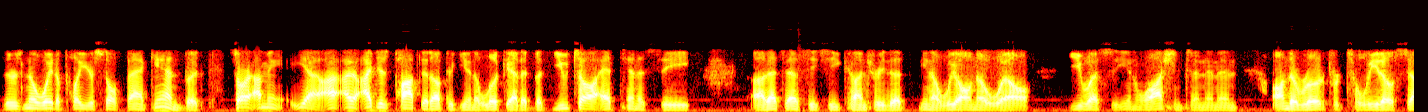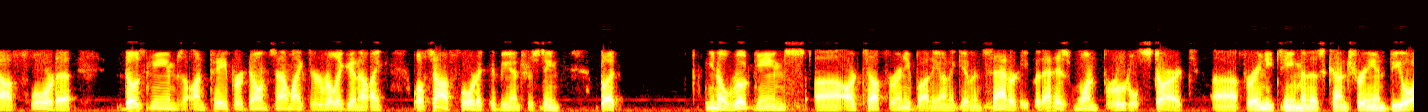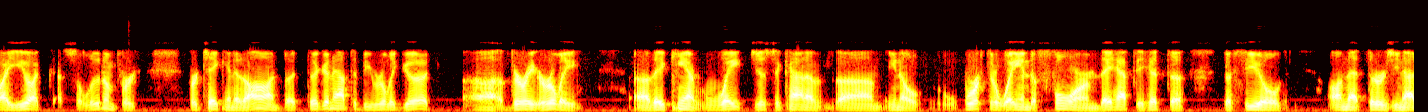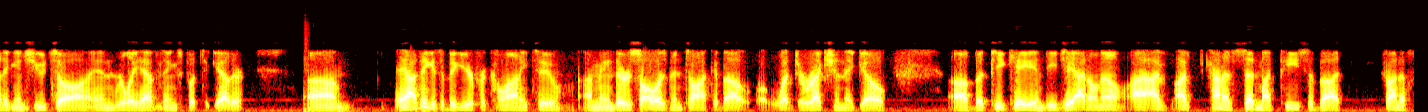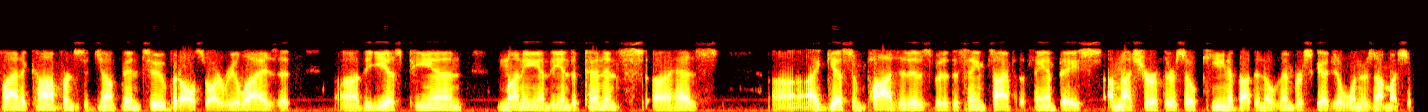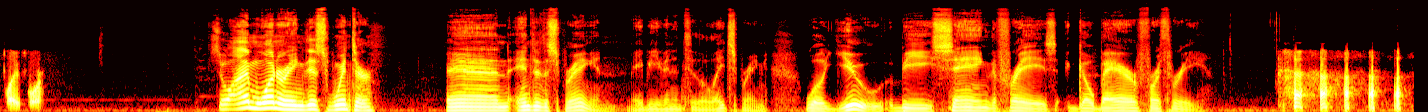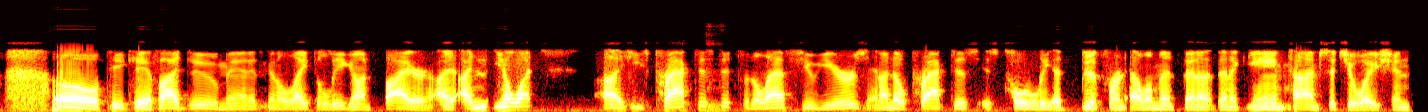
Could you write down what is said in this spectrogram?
there's no way to play yourself back in. But sorry, I mean, yeah, I, I just popped it up again to look at it. But Utah at Tennessee, uh, that's SEC country that you know we all know well. USC in Washington, and then on the road for Toledo, South Florida. Those games on paper don't sound like they're really going to like. Well, South Florida could be interesting, but you know, road games uh, are tough for anybody on a given Saturday. But that is one brutal start uh, for any team in this country. And BYU, I, I salute them for for taking it on, but they're going to have to be really good uh, very early. Uh, they can't wait just to kind of um, you know work their way into form. They have to hit the the field on that Thursday night against Utah and really have things put together. Um, yeah, I think it's a big year for Kalani too. I mean, there's always been talk about what direction they go, uh, but PK and DJ, I don't know. I, I've I've kind of said my piece about trying to find a conference to jump into, but also I realize that uh, the ESPN money and the independence uh, has, uh, I guess, some positives, but at the same time, for the fan base, I'm not sure if they're so keen about the November schedule when there's not much to play for. So I'm wondering this winter and into the spring and maybe even into the late spring, will you be saying the phrase "Gobert for three? Oh, PK, if I do, man, it's going to light the league on fire. I, I you know what? Uh, he's practiced it for the last few years, and I know practice is totally a different element than a than a game time situation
